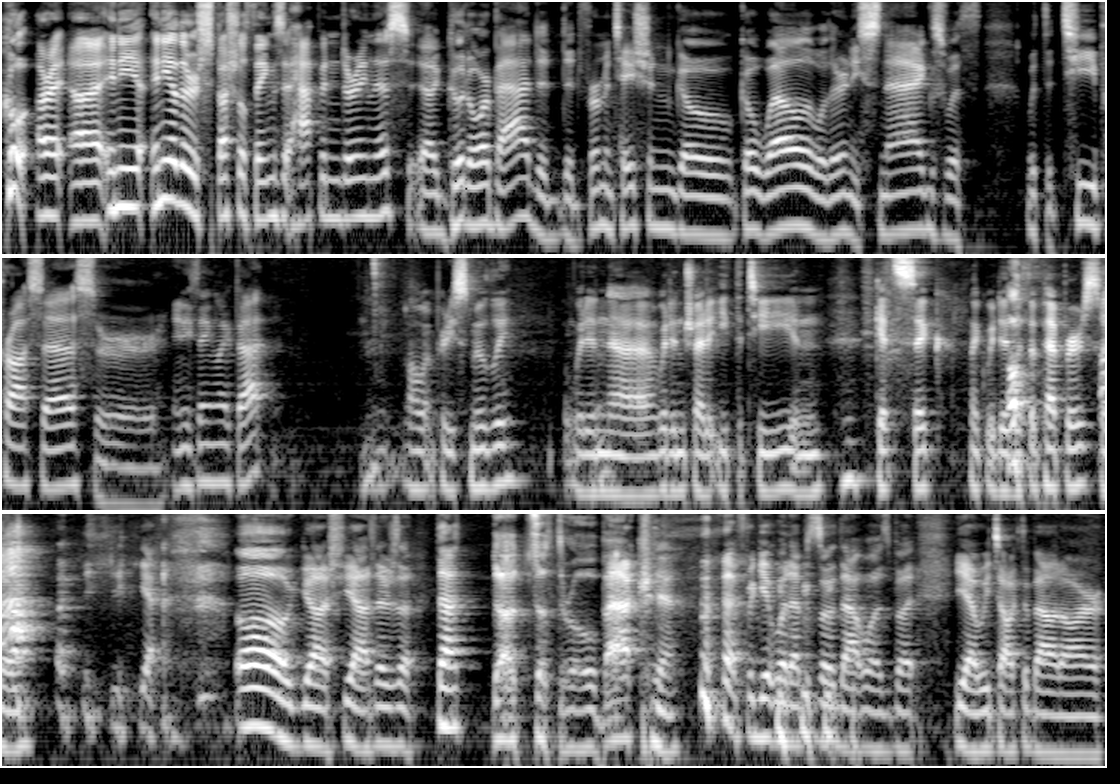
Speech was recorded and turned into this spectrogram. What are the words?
cool. All right. Uh, any any other special things that happened during this, uh, good or bad? Did did fermentation go go well? Were there any snags with with the tea process or anything like that? All went pretty smoothly. We didn't uh, we didn't try to eat the tea and get sick like we did with the peppers. So yeah. Oh gosh, yeah. There's a that that's a throwback. yeah, I forget what episode that was, but yeah, we talked about our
